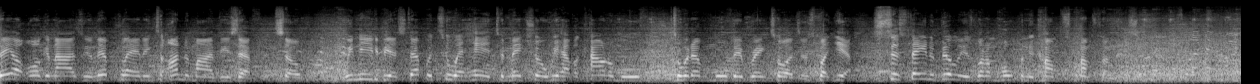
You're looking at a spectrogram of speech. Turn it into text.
they are organizing and they're planning to undermine these efforts. So we need to be a step or two ahead to make sure we have a counter move to whatever move they bring towards us. But yeah, sustainability is what I'm hoping to come comes from this.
